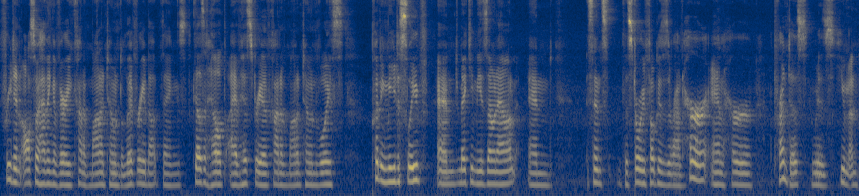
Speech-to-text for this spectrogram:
Frieren also having a very kind of monotone delivery about things doesn't help. I have history of kind of monotone voice putting me to sleep and making me zone out and since the story focuses around her and her apprentice, who is human,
